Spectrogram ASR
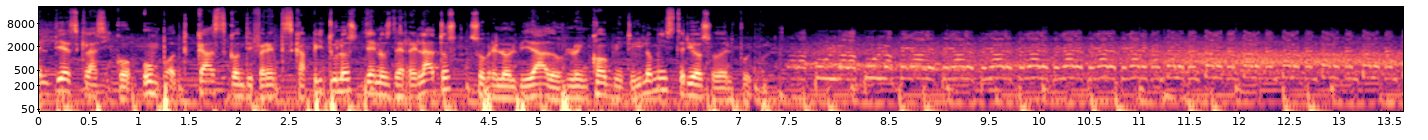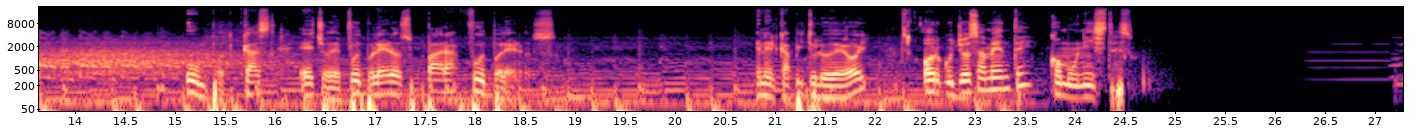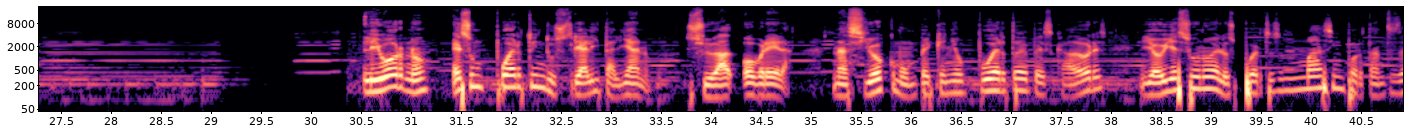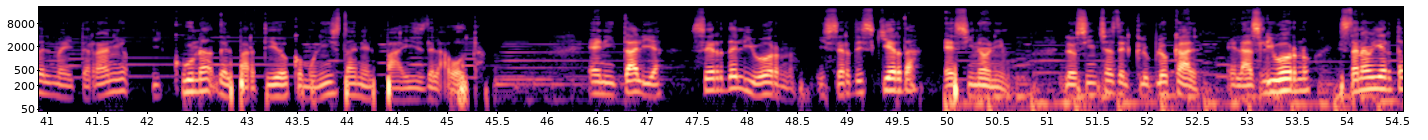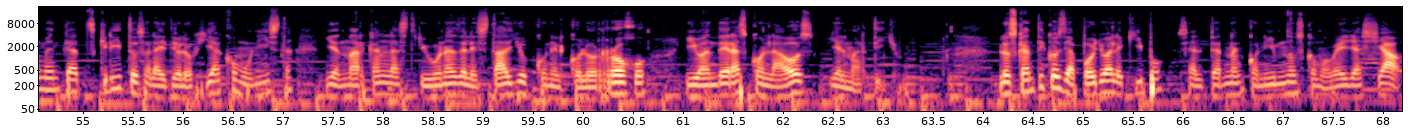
El 10 Clásico, un podcast con diferentes capítulos llenos de relatos sobre lo olvidado, lo incógnito y lo misterioso del fútbol. Un podcast hecho de futboleros para futboleros. En el capítulo de hoy, orgullosamente comunistas. Livorno es un puerto industrial italiano, ciudad obrera. Nació como un pequeño puerto de pescadores y hoy es uno de los puertos más importantes del Mediterráneo y cuna del Partido Comunista en el país de la bota. En Italia, ser de Livorno y ser de izquierda es sinónimo. Los hinchas del club local, el AS Livorno, están abiertamente adscritos a la ideología comunista y enmarcan las tribunas del estadio con el color rojo y banderas con la hoz y el martillo. Los cánticos de apoyo al equipo se alternan con himnos como Bella Xiao,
